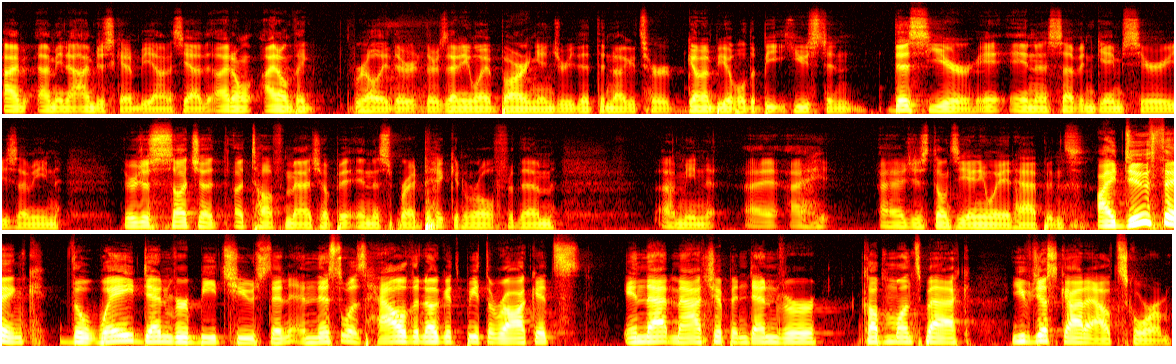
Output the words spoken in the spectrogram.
I, I mean, I'm just gonna be honest. Yeah, I don't, I don't think really there, there's any way, barring injury, that the Nuggets are gonna be able to beat Houston this year in, in a seven game series. I mean, they're just such a, a tough matchup in the spread pick and roll for them. I mean, I, I I just don't see any way it happens. I do think the way Denver beats Houston, and this was how the Nuggets beat the Rockets in that matchup in Denver a couple months back, you've just got to outscore them.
